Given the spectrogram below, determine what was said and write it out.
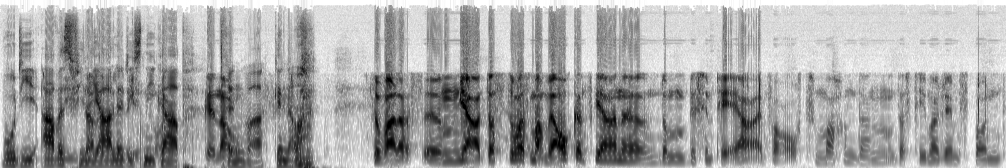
Wo die Avis-Filiale, die es nie gab, Genau. drin war. Genau. So war das. Ähm, ja, das sowas machen wir auch ganz gerne, um ein bisschen PR einfach auch zu machen dann. Und das Thema James Bond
